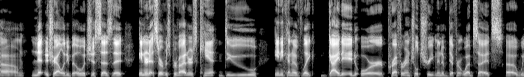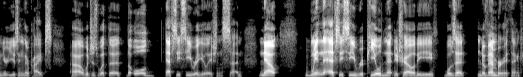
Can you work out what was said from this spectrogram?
um net neutrality bill which just says that internet service providers can't do any kind of like guided or preferential treatment of different websites uh when you're using their pipes uh which is what the the old FCC regulations said. Now, when the FCC repealed net neutrality, what was that November, I think.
